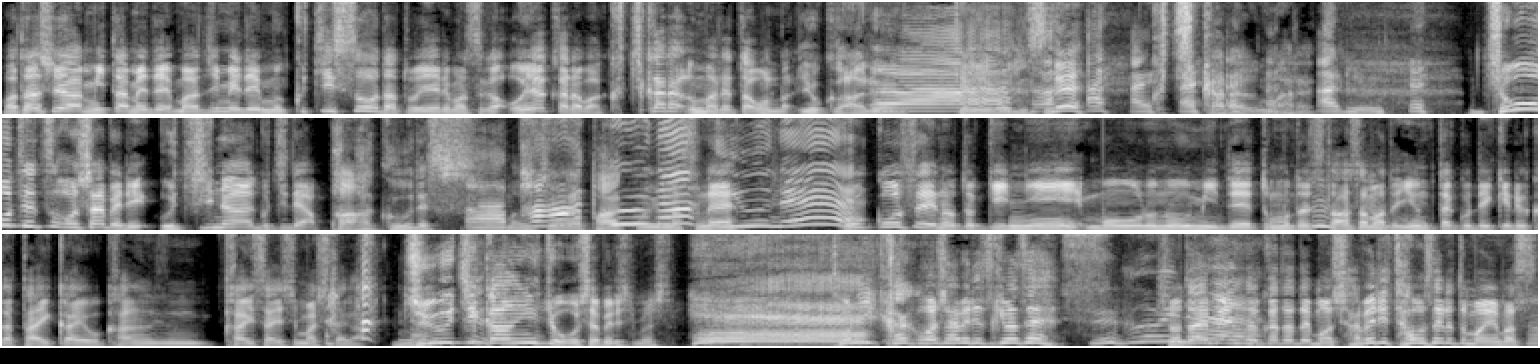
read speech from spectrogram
私は見た目で真面目で無口そうだと言えますが、親からは口から生まれた女、よくある形容ですね 口から生まれた。あるね。超絶おしゃべり、内縄口ではパークーです。あーまうちの親パークーな言いますね高校生の時にモールの海で友達と朝までユンタクできるか大会をかん開催しましたが、10時間以上おしゃべりしました。とにかくおしゃべりつきません。すごいね。初対面の方でも喋り倒せると思います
